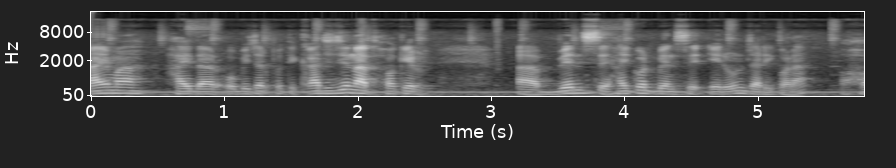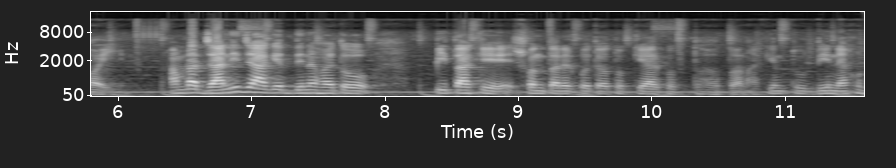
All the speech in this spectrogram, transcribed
নাইমা হায়দার ও বিচারপতি কাজিজেনাথ হকের বেঞ্চে, হাইকোর্ট বেঞ্চে এ রুল জারি করা হয়। আমরা জানি যে আগের দিনে হয়তো পিতাকে সন্তানের প্রতি অত কেয়ার করতে হতো না, কিন্তু দিন এখন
